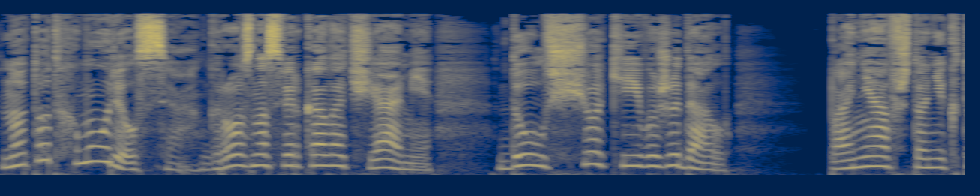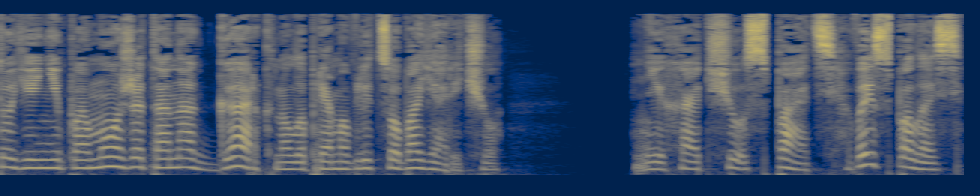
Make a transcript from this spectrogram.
но тот хмурился, грозно сверкал очами, дул щеки и выжидал — Поняв, что никто ей не поможет, она гаркнула прямо в лицо бояричу. «Не хочу спать. Выспалась?»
